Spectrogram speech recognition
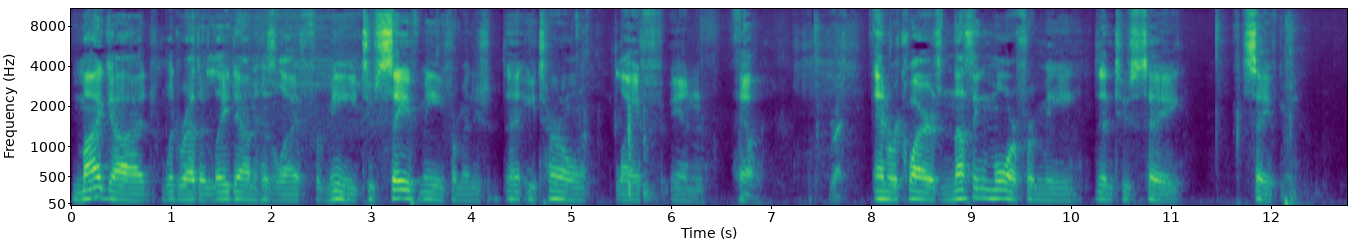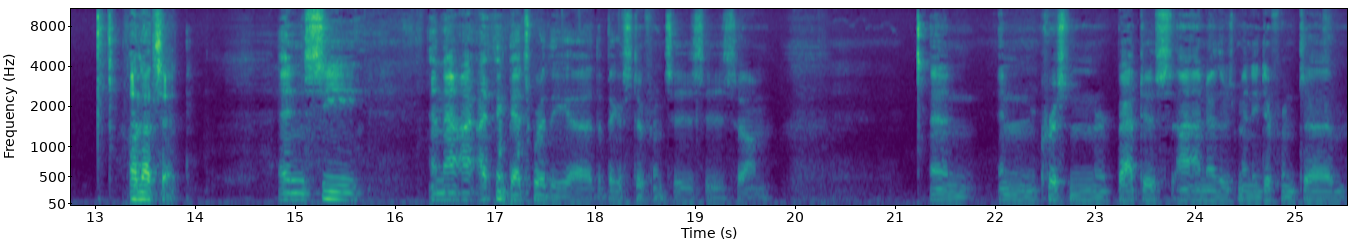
My God would rather lay down his life for me to save me from an eternal life in hell Right. and requires nothing more from me than to say, save me. And that's it. and see and that I, I think that's where the uh, the biggest difference is is um and in Christian or Baptist I, I know there's many different um,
